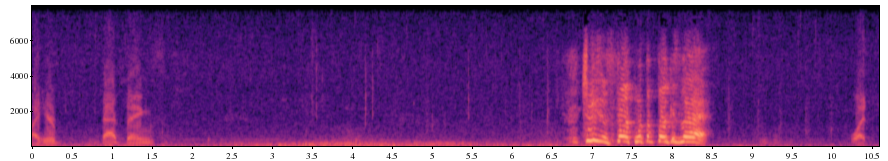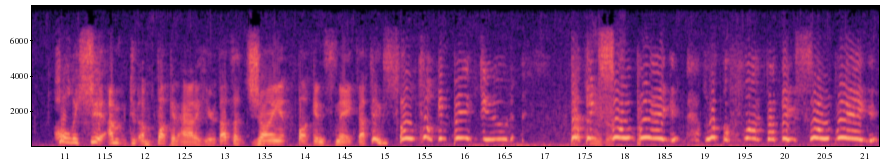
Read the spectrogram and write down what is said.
I hear bad things. Jesus fuck, what the fuck is that? What? Holy shit, I'm dude, I'm fucking out of here. That's a giant fucking snake. That thing's so fucking big, dude. That thing's Jesus. so big. What the fuck? That thing's so big.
